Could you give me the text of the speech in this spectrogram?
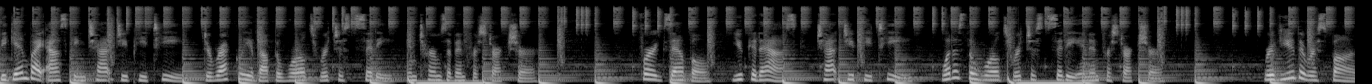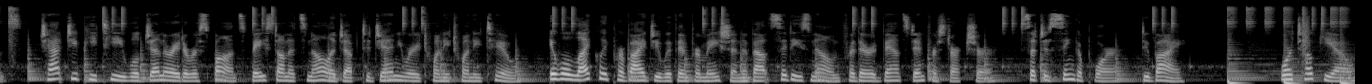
begin by asking ChatGPT directly about the world's richest city in terms of infrastructure. For example, you could ask ChatGPT, what is the world's richest city in infrastructure? Review the response. ChatGPT will generate a response based on its knowledge up to January 2022. It will likely provide you with information about cities known for their advanced infrastructure, such as Singapore, Dubai, or Tokyo,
